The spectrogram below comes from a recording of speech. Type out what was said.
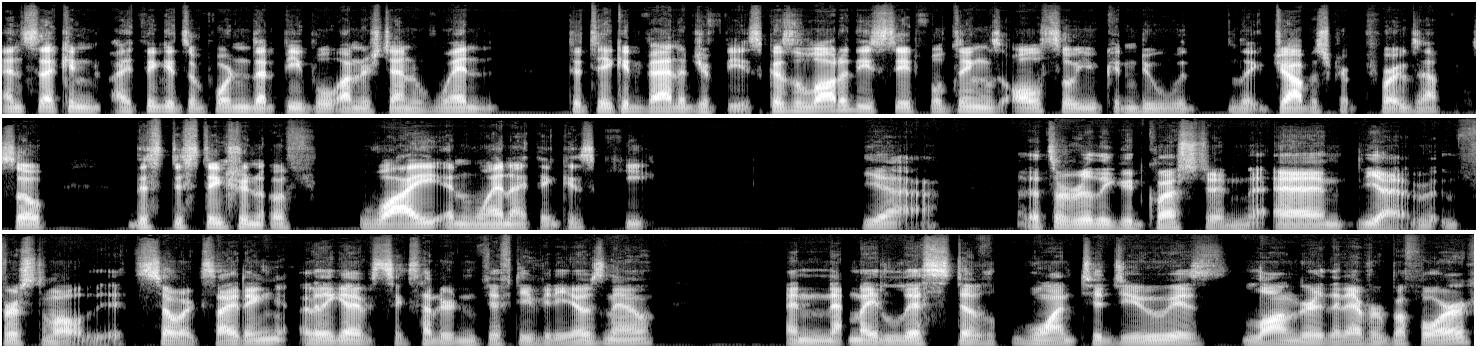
and second, I think it's important that people understand when to take advantage of these because a lot of these stateful things also you can do with like JavaScript, for example. So this distinction of why and when I think is key. Yeah. That's a really good question. And yeah, first of all, it's so exciting. I think I have 650 videos now. And my list of want to do is longer than ever before.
